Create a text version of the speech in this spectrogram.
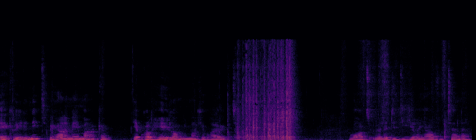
Ik weet het niet. We gaan hem meemaken. Die heb ik al heel lang niet meer gebruikt. Wat willen de dieren jou vertellen?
